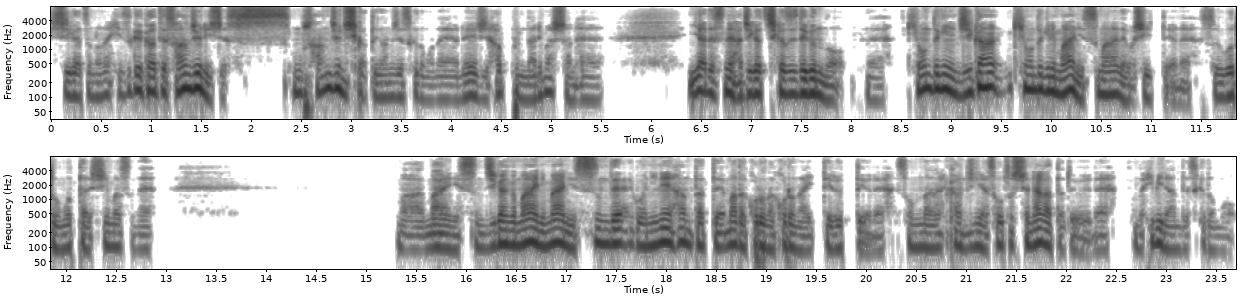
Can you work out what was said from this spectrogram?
7月のね、日付変わって30日です。もう30日かって感じですけどもね、0時8分になりましたね。嫌ですね、8月近づいてくんの。ね、基本的に時間、基本的に前に進まないでほしいっていうね、そういうことを思ったりしますね。まあ、前に進ん、時間が前に前に進んで、こう2年半経って、まだコロナコロナ言ってるっていうね、そんな、感じには相当してなかったというね、そんな日々なんですけども。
